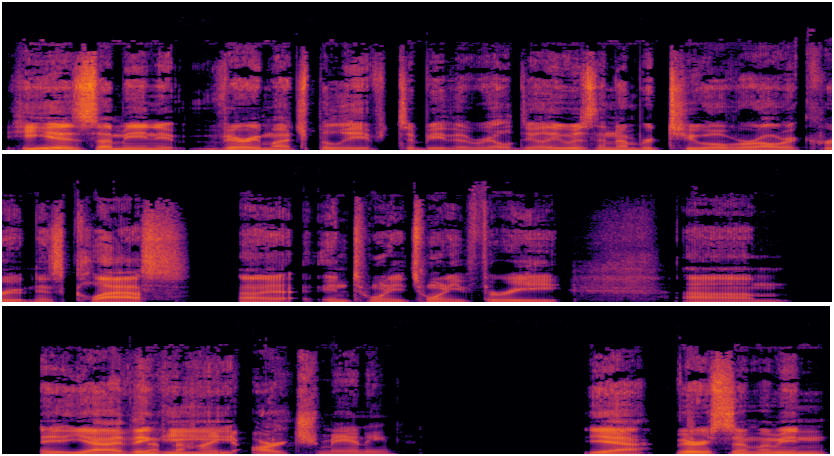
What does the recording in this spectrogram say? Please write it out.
he is, I mean, very much believed to be the real deal. He was the number two overall recruit in his class uh, in 2023. Um, yeah, I think he, behind Arch Manning. yeah, very simple. I mean,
